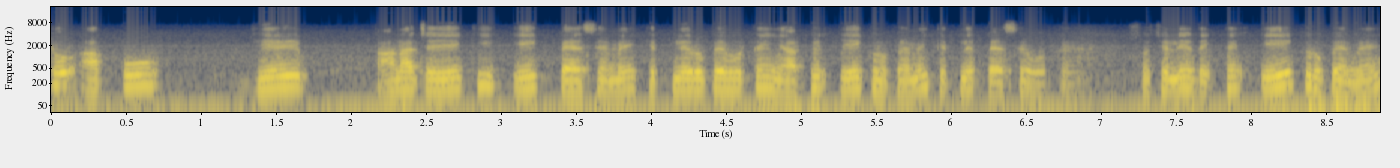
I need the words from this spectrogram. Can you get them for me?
तो आपको ये आना चाहिए कि एक पैसे में कितने रुपए होते हैं या फिर एक रुपए में कितने पैसे होते हैं। सो चलिए देखते हैं। एक रुपए में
